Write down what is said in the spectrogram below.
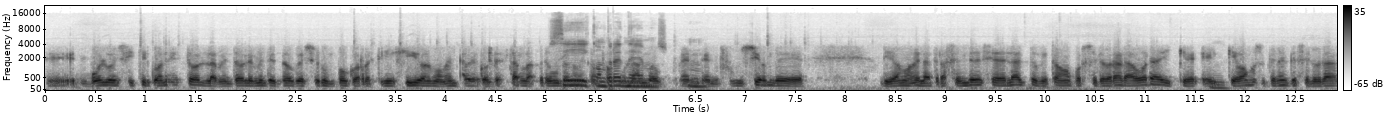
eh, vuelvo a insistir con esto, lamentablemente tengo que ser un poco restringido al momento de contestar las preguntas. Sí, comprendemos. En, en, función de digamos de la trascendencia del acto que estamos por celebrar ahora y que, que vamos a tener que celebrar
